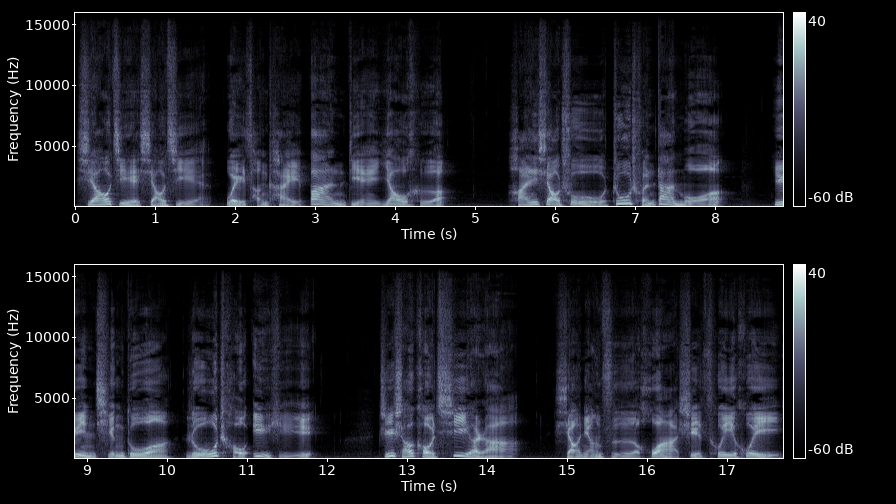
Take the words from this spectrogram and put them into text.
小姐，小姐，未曾开半点吆喝。含笑处，朱唇淡抹，韵情多如愁欲语。只少口气儿啊！小娘子画室催灰，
